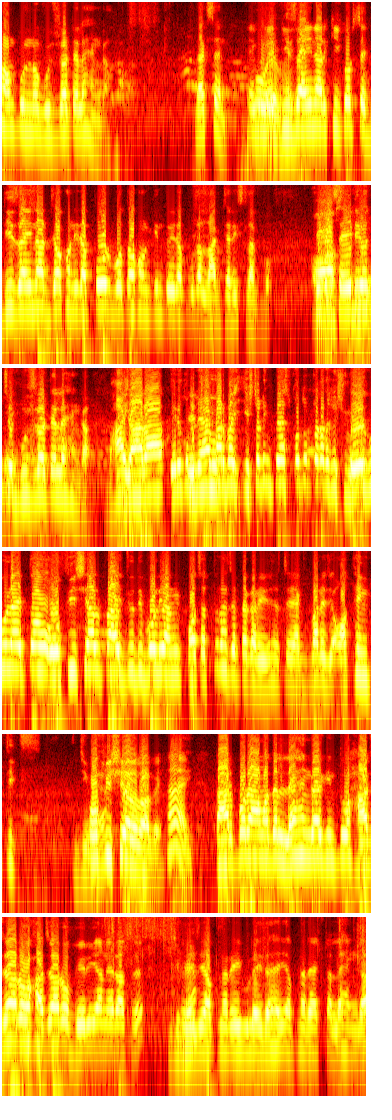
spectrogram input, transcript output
সম্পূর্ণ গুজরাটে লেহেঙ্গা। দেখছেন? এগুলো ডিজাইনার কি করছে? ডিজাইনার যখন এটা পরবো তখন কিন্তু এটা পুরো লাক্সারিস লাগবো। ঠিক আছে এটি হচ্ছে ভাই। গুজরাটে লেহেঙ্গা। ভাই যারা এরকম লেহেঙ্গার ভাই স্টার্টিং প্রাইস কত টাকা থেকে শুরু এগুলাই তো অফিসিয়াল প্রাইস যদি বলি আমি পঁচাত্তর হাজার টাকার এসেছে একবারে যে অথেন্টিক জি অফিসিয়াল ভাবে হ্যাঁ? তারপরে আমাদের লেহেঙ্গা কিন্তু হাজারো হাজারো ভেরিয়ানের আছে। এই যে আপনার এইগুলাই দেখাই আপনার একটা লেহেঙ্গা।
